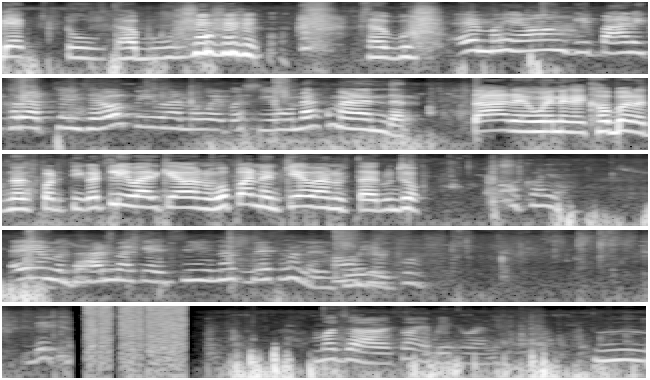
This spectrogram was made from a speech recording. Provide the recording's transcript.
બેક ટુ ધાબુ. સાબુ એ પાણી ખરાબ થઈ જાય પીવાનું હોય પછી એવું નાખ અંદર. તારે હું એને કઈ ખબર જ નથી પડતી. કેટલી વાર કહેવાનું? પપ્પાને જ કહેવાનું તારું જો. સિંહ નથી મજા આવે તો એ હમ.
